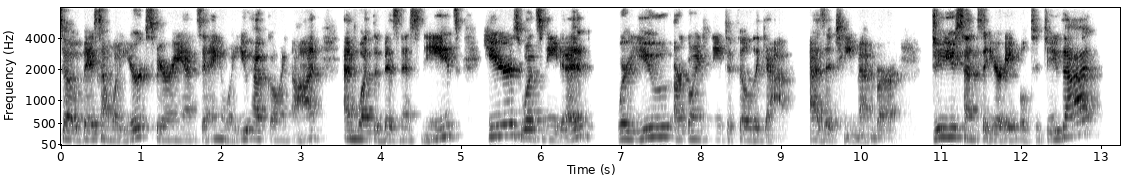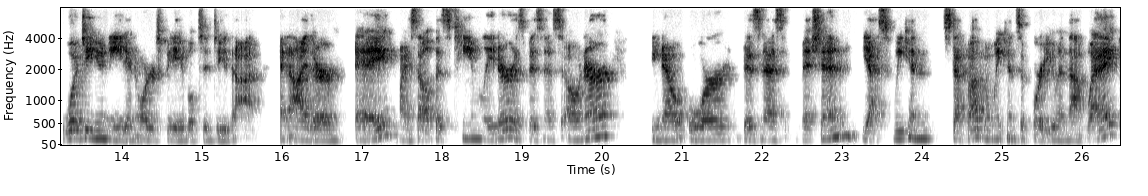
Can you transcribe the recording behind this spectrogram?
So, based on what you're experiencing and what you have going on and what the business needs, here's what's needed where you are going to need to fill the gap as a team member. Do you sense that you're able to do that? What do you need in order to be able to do that? And either A, myself as team leader, as business owner, you know, or business mission, yes, we can step up and we can support you in that way.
